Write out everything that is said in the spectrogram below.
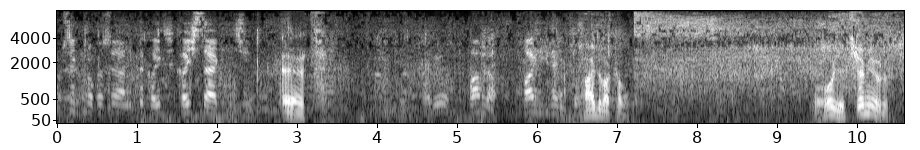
yüksek profesyonellikte kayış, kayış sergileyeceğim. Evet. Tamam da haydi gidelim. Haydi bakalım. Oo yetişemiyoruz.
